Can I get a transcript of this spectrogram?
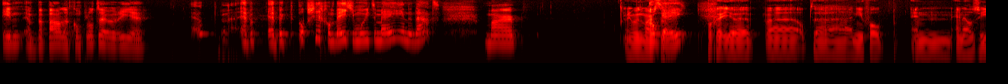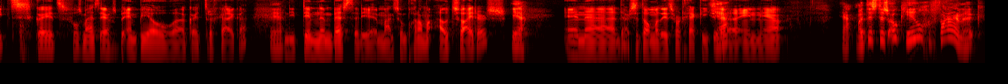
in een bepaalde complottheorieën. Heb ik, heb ik op zich een beetje moeite mee, inderdaad. Maar je moet maar oké. je, eh, op de, in ieder geval op N- NL Ziet, kan je het, volgens mij is het ergens op de NPO, eh, kan je terugkijken. Ja. En die Tim den Beste, die eh, maakt zo'n programma Outsiders. Ja. En daar zit allemaal dit soort gekkies Ja? in, ja. Ja, maar het is dus ook heel gevaarlijk,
